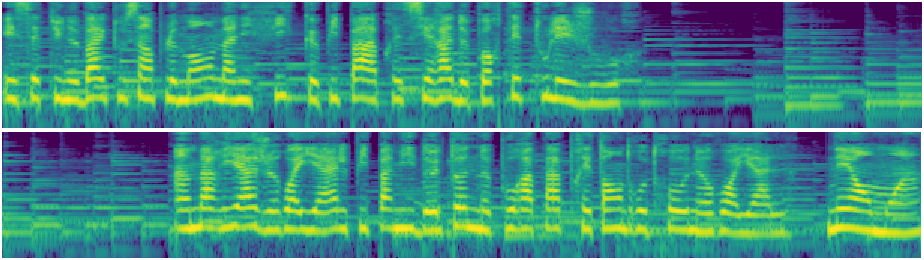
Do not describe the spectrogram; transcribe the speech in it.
et c'est une bague tout simplement magnifique que Pippa appréciera de porter tous les jours. Un mariage royal Pippa Middleton ne pourra pas prétendre au trône royal, néanmoins,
